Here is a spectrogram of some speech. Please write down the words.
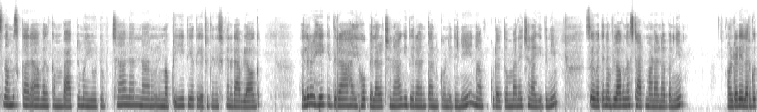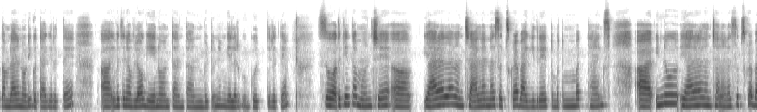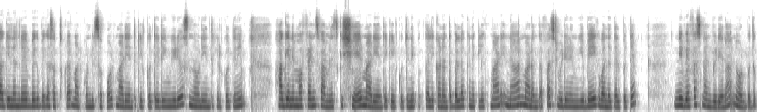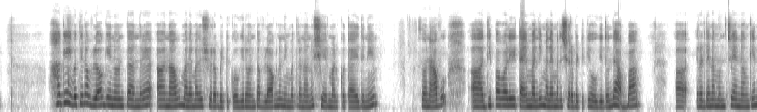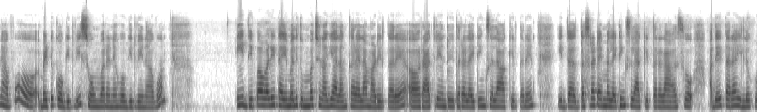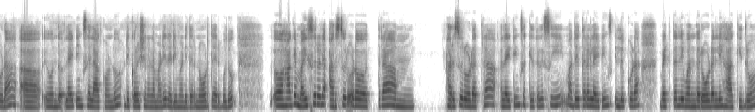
Friends, ನಮಸ್ಕಾರ. Welcome back to my YouTube channel. ನಾನು ನಿಮ್ಮ ಪ್ರೀತಿಯ ತೇಜು ದಿನೇಶ್ ಕನ್ನಡ ವ್ಲಾಗ್. ಎಲ್ಲರೂ ಹೇಗಿದ್ದೀರಾ? ಐ ಹೋಪ್ ಎಲ್ಲರೂ ಚೆನ್ನಾಗಿದ್ದೀರಾ ಅಂತ ಅಂದ್ಕೊಂಡಿದ್ದೀನಿ ನಾವು ಕೂಡ ತುಂಬಾ ಚೆನ್ನಾಗಿದ್ದೀನಿ. ಸೊ ಇವತ್ತಿನ ವ್ಲಾಗ್ನ ಸ್ಟಾರ್ಟ್ ಮಾಡೋಣ ಬನ್ನಿ. ಆಲ್ರೆಡಿ ಎಲ್ಲರಿಗೂ ತಮ್ಲಾನ ನೋಡಿ ಗೊತ್ತಾಗಿರುತ್ತೆ. ಇವತ್ತಿನ ವ್ಲಾಗ್ ಏನು ಅಂತ ಅಂತ ಅಂದ್ಬಿಟ್ಟು ನಿಮ್ಗೆಲ್ಲರಿಗೂ ಗೊತ್ತಿರುತ್ತೆ. ಸೊ ಅದಕ್ಕಿಂತ ಮುಂಚೆ ಯಾರೆಲ್ಲ ನನ್ನ ಚಾನಲನ್ನ ಸಬ್ಸ್ಕ್ರೈಬ್ ಆಗಿದ್ರೆ ತುಂಬ ತುಂಬ ಥ್ಯಾಂಕ್ಸ್. ಇನ್ನೂ ಯಾರೆಲ್ಲ ನನ್ನ ಚಾನಲನ್ನ ಸಬ್ಸ್ಕ್ರೈಬ್ ಆಗಿಲ್ಲ ಅಂದರೆ ಬೇಗ ಬೇಗ ಸಬ್ಸ್ಕ್ರೈಬ್ ಮಾಡ್ಕೊಂಡು ಸಪೋರ್ಟ್ ಮಾಡಿ ಅಂತ ಕೇಳ್ಕೊತೀನಿ. ವೀಡಿಯೋಸ್ ನೋಡಿ ಅಂತ ಕೇಳ್ಕೊತೀನಿ. ಹಾಗೆ ನಿಮ್ಮ ಫ್ರೆಂಡ್ಸ್, ಫ್ಯಾಮಿಲೀಸ್ಗೆ ಶೇರ್ ಮಾಡಿ ಅಂತ ಕೇಳ್ಕೊತೀನಿ. ಪಕ್ಕದಲ್ಲಿ ಕಾಣೋಂಥ ಬೆಲ್ಲಕ್ಕನ್ನು ಕ್ಲಿಕ್ ಮಾಡಿ ನಾನು ಮಾಡೋಂಥ ಫಸ್ಟ್ ವಿಡಿಯೋ ನಿಮಗೆ ಬೇಗ ಬಂದು ತಲುಪುತ್ತೆ. ನೀವೇ ಫಸ್ಟ್ ನನ್ನ ವಿಡಿಯೋನ ನೋಡ್ಬೋದು. ಹಾಗೆ ಇವತ್ತಿನ ವ್ಲಾಗ್ ಏನು ಅಂತ ಅಂದರೆ ನಾವು ಮಲೆಮಹದೇಶ್ವರ ಬೆಟ್ಟಕ್ಕೆ ಹೋಗಿರೋವಂಥ ವ್ಲಾಗ್ನ ನಿಮ್ಮ ಹತ್ರ ನಾನು ಶೇರ್ ಮಾಡ್ಕೋತಾ ಇದ್ದೀನಿ. ಸೊ ನಾವು ದೀಪಾವಳಿ ಟೈಮಲ್ಲಿ ಮಲೆಮಹದೇಶ್ವರ ಬೆಟ್ಟಕ್ಕೆ ಹೋಗಿದ್ದು. ಅಂದರೆ ಹಬ್ಬ ಎರಡು ದಿನ ಮುಂಚೆ ಅನ್ನೋಂಗೆ ನಾವು ಬೆಟ್ಟಕ್ಕೆ ಹೋಗಿದ್ವಿ. ಸೋಮವಾರನೇ ಹೋಗಿದ್ವಿ ನಾವು. ಈ ದೀಪಾವಳಿ ಟೈಮಲ್ಲಿ ತುಂಬ ಚೆನ್ನಾಗಿ ಅಲಂಕಾರ ಎಲ್ಲ ಮಾಡಿರ್ತಾರೆ. ರಾತ್ರಿ ಅಂತೂ ಈ ಥರ ಲೈಟಿಂಗ್ಸ್ ಎಲ್ಲ ಹಾಕಿರ್ತಾರೆ. ಈ ದ, ದಸರಾ ಟೈಮಲ್ಲಿ ಲೈಟಿಂಗ್ಸ್ ಎಲ್ಲ ಹಾಕಿರ್ತಾರಲ್ಲ ಸೊ ಅದೇ ಥರ ಇಲ್ಲೂ ಕೂಡ ಈ ಒಂದು ಲೈಟಿಂಗ್ಸ್ ಎಲ್ಲ ಹಾಕ್ಕೊಂಡು ಡೆಕೋರೇಷನ್ ಎಲ್ಲ ಮಾಡಿ ರೆಡಿ ಮಾಡಿದ್ದಾರೆ. ನೋಡ್ತಾ ಇರ್ಬೋದು. ಹಾಗೆ ಮೈಸೂರಲ್ಲಿ ಅರಸು ರೋಡ್ ಹತ್ರ ಅರಸು ರೋಡ್ ಹತ್ರ ಲೈಟಿಂಗ್ಸ್ ಹಾಕಿದ್ರಲ್ಲ ಸೇಮ್ ಅದೇ ಥರ ಲೈಟಿಂಗ್ಸ್ ಇಲ್ಲೂ ಕೂಡ ಬೆಟ್ಟದಲ್ಲಿ ಒಂದು ರೋಡಲ್ಲಿ ಹಾಕಿದ್ರು.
